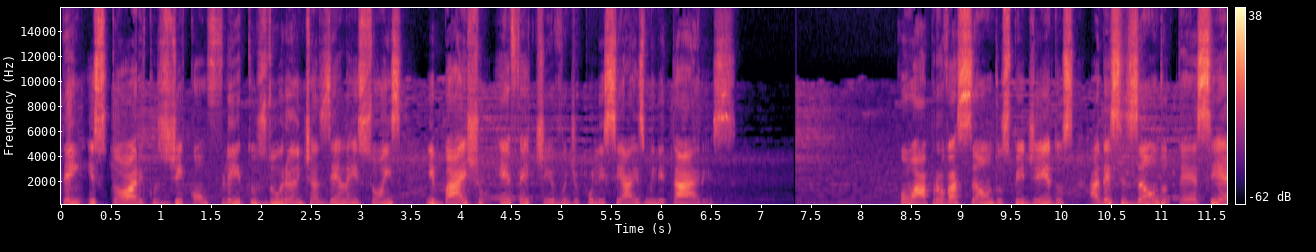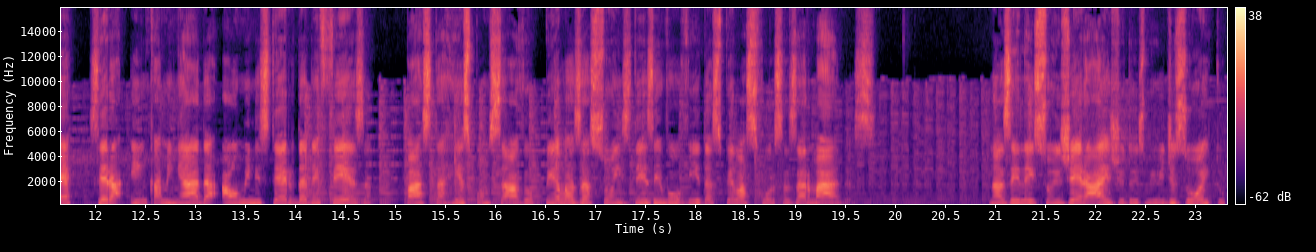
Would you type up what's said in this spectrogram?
têm históricos de conflitos durante as eleições e baixo efetivo de policiais militares. Com a aprovação dos pedidos, a decisão do TSE será encaminhada ao Ministério da Defesa, pasta responsável pelas ações desenvolvidas pelas Forças Armadas. Nas eleições gerais de 2018,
